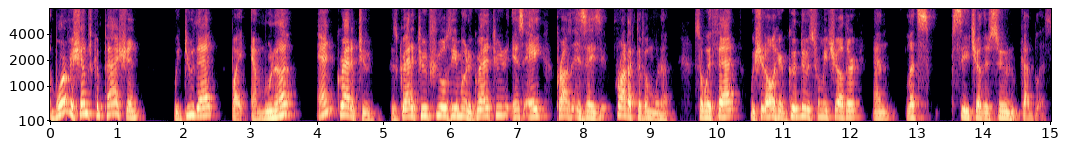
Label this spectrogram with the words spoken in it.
more of Hashem's compassion, we do that by emuna and gratitude, because gratitude fuels the emuna. Gratitude is a, is a product of emuna. So with that, we should all hear good news from each other and let's see each other soon. God bless.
